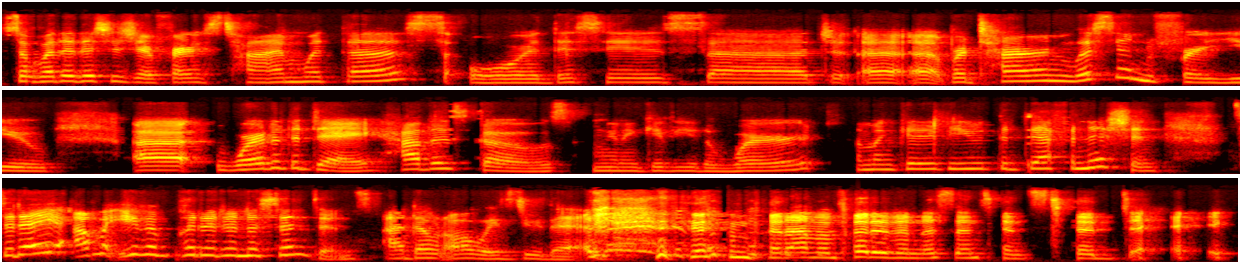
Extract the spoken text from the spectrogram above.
So, whether this is your first time with us or this is uh, a, a return listen for you, uh, word of the day, how this goes, I'm going to give you the word, I'm going to give you the definition. Today, I'm going to even put it in a sentence. I don't always do that, but I'm going to put it in a sentence today.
